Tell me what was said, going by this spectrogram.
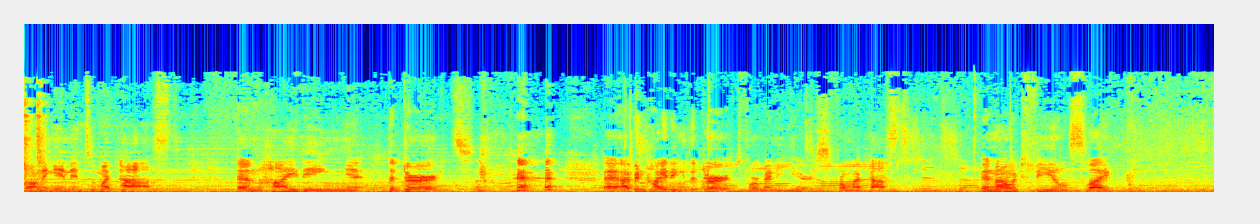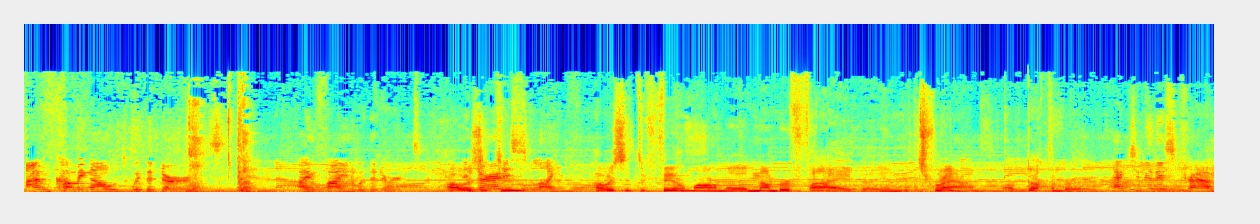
running in into my past and hiding the dirt. Uh, I've been hiding the dirt for many years from my past, and now it feels like I'm coming out with the dirt. I'm fine with the dirt. How is it to- is. How is it to film on uh, number five in the tram of Gothenburg? Actually, this tram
